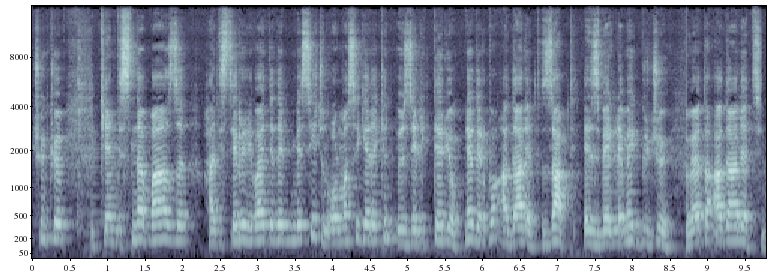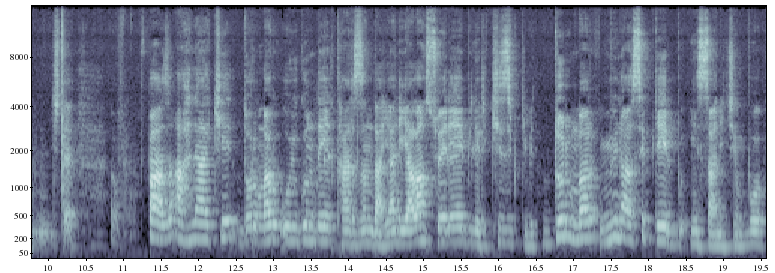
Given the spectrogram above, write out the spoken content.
çünkü kendisinde bazı hadisleri rivayet edebilmesi için olması gereken özellikler yok. Nedir bu? Adalet, zapt, ezberleme gücü veya da adalet işte bazı ahlaki durumlar uygun değil tarzında yani yalan söyleyebilir, kizip gibi durumlar münasip değil bu insan için, bu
